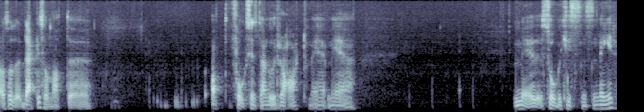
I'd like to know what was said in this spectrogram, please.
Altså, det, er ikke sånn at uh, folk syns det er noe rart med med, med Saabye Christensen lenger.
